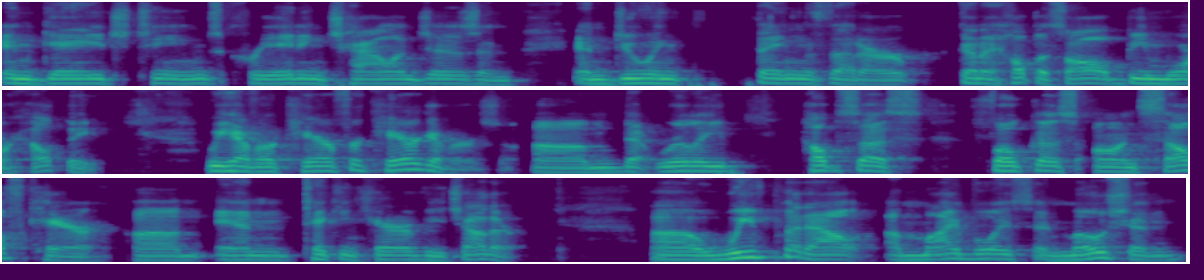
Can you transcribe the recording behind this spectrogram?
engage teams creating challenges and and doing things that are going to help us all be more healthy. We have our care for caregivers um, that really helps us focus on self-care um, and taking care of each other. Uh, we've put out a my voice in motion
